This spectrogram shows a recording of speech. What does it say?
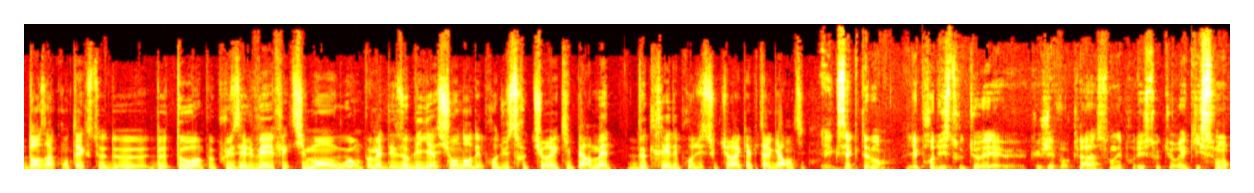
Dans un contexte de, taux un peu plus élevé, effectivement, où on peut mettre des obligations dans des produits structurés qui permettent de créer des produits structurés à capital garanti. Exactement. Les produits structurés euh, que j'évoque là sont des produits structurés qui sont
